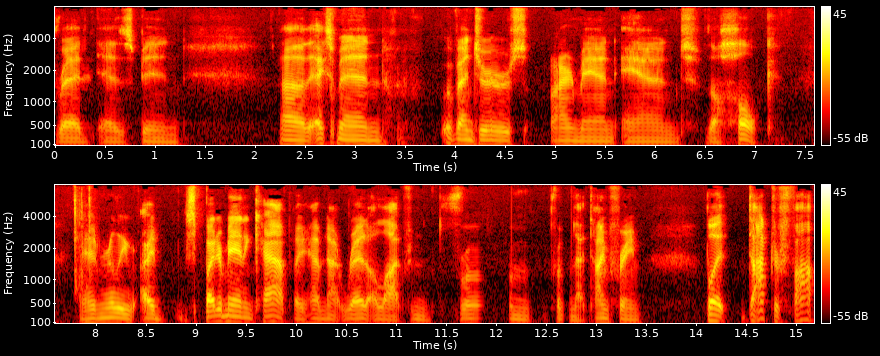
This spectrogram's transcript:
read has been uh, the X Men, Avengers, Iron Man, and the Hulk. I hadn't really, I Spider Man and Cap. I have not read a lot from from from that time frame, but Doctor Fa-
